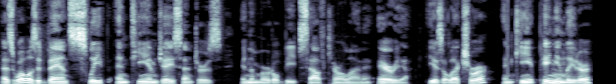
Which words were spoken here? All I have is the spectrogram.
as well as Advanced Sleep and TMJ centers in the Myrtle Beach, South Carolina area. He is a lecturer and key opinion leader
